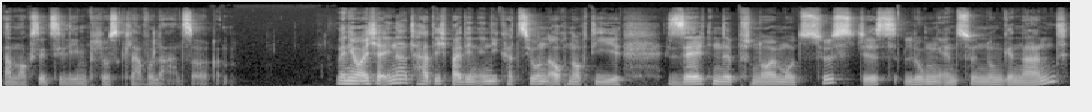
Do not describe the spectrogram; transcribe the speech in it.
Amoxicillin plus Clavulansäure. Wenn ihr euch erinnert, hatte ich bei den Indikationen auch noch die seltene Pneumocystis Lungenentzündung genannt.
